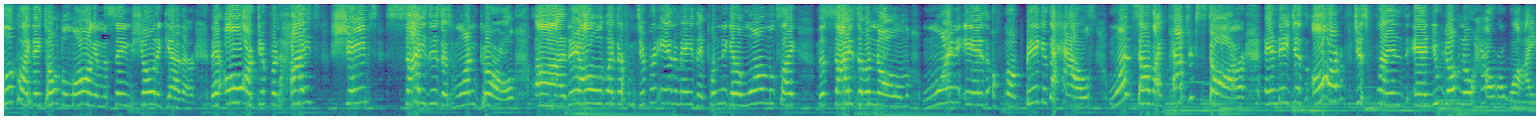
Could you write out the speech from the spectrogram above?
look like they don't belong in the same show together. They all are different heights, shapes, sizes. There's one girl. Uh, like they're from different animes. They put them together. One looks like the size of a gnome. One is a, a big as a house. One sounds like Patrick Star. And they just all are just friends, and you don't know how or why.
